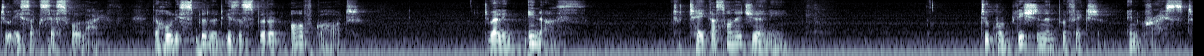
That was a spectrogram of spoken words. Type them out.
to a successful life. The Holy Spirit is the Spirit of God dwelling in us to take us on a journey to completion and perfection in Christ.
